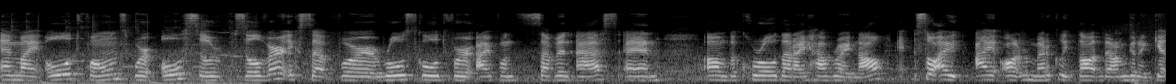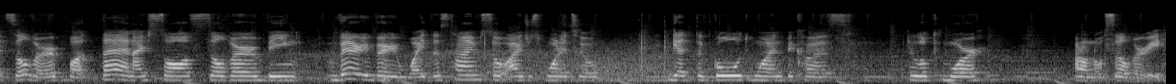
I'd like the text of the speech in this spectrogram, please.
and my old phones were also silver except for rose gold for iPhone 7s and um, the coral that I have right now. So I, I automatically thought that I'm gonna get silver but then I saw silver being very very white this time so I just wanted to get the gold one because it looked more I don't know silvery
